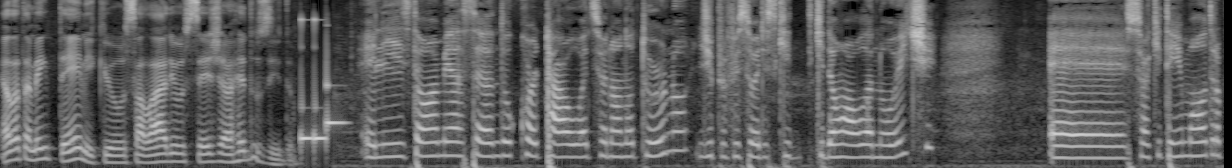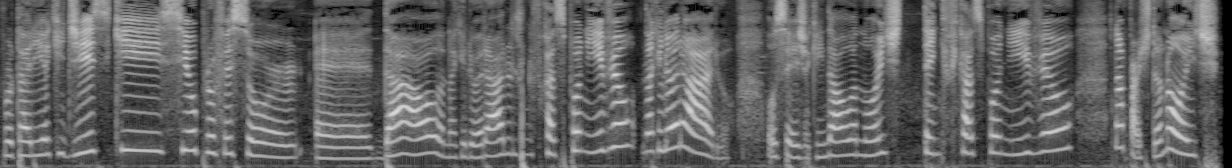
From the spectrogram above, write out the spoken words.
Ela também teme que o salário seja reduzido. Eles estão ameaçando cortar o adicional noturno de professores que, que dão aula à noite. É, só que tem uma outra portaria que diz que se o professor é, dá aula naquele horário, ele tem que ficar disponível naquele horário. Ou seja, quem dá aula à noite tem que ficar disponível na parte da noite.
